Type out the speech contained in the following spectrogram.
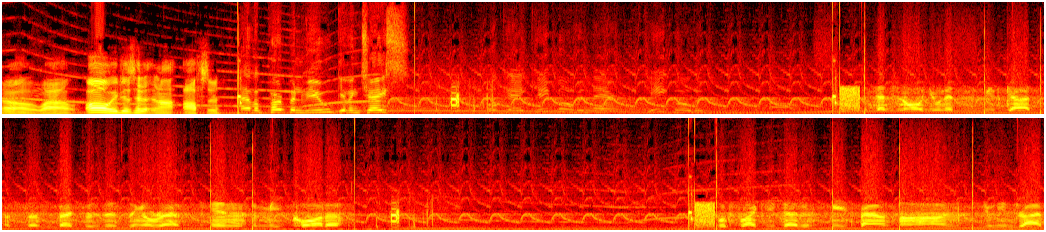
Oh, wow. Oh, he just hit an officer. Have a perp in view, giving chase. Okay, keep moving there. Keep moving. Attention all units, we've got a suspect resisting arrest in the meat quarter. Looks like he's heading eastbound on Union Drive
